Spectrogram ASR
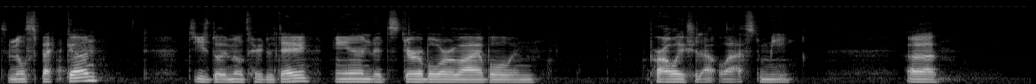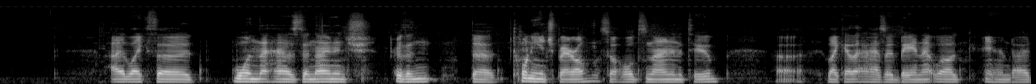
It's a mil spec gun. It's used by the military today, and it's durable, reliable, and probably should outlast me. Uh, I like the one that has the nine inch or the the twenty inch barrel, so it holds nine in the tube. Uh, like that has a bayonet lug, and I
